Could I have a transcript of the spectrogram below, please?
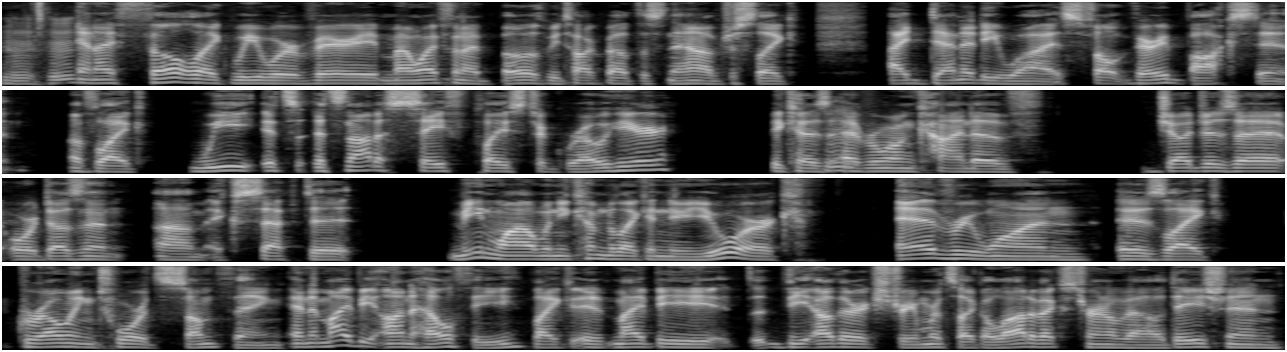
Mm-hmm. And I felt like we were very, my wife and I both, we talk about this now of just like identity wise, felt very boxed in of like, we, it's, it's not a safe place to grow here because mm. everyone kind of judges it or doesn't um, accept it. Meanwhile, when you come to like a New York, everyone is like growing towards something and it might be unhealthy. Like it might be the other extreme where it's like a lot of external validation.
